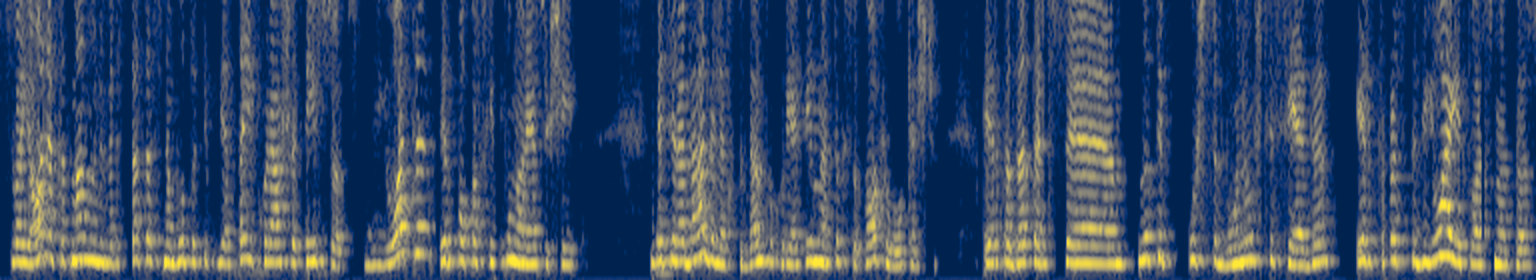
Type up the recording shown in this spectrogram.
svajonę, kad man universitetas nebūtų tik vieta, į kurią aš ateisiu studijuoti ir po paskaitų norėsiu išeiti. Bet yra begalė studentų, kurie ateina tik su tokiu lūkesčiu. Ir tada tarsi, nu, taip užsibūni, užsisėdi ir prastudijuoji tuos metus,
